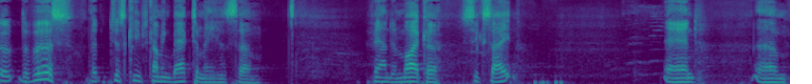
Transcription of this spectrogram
the, the verse that just keeps coming back to me is um, found in Micah 6 8. And um,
